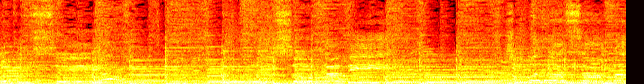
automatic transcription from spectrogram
Thank you. Samba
